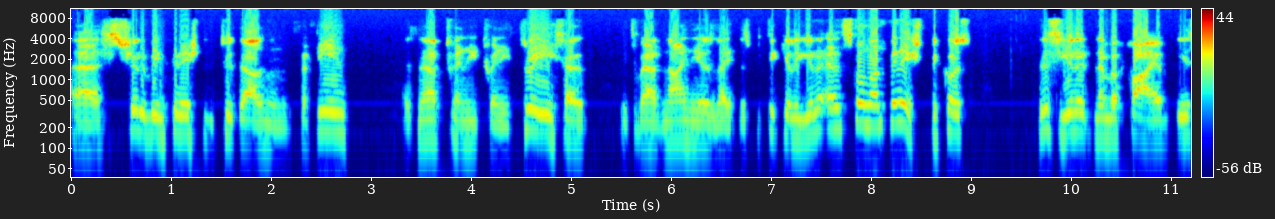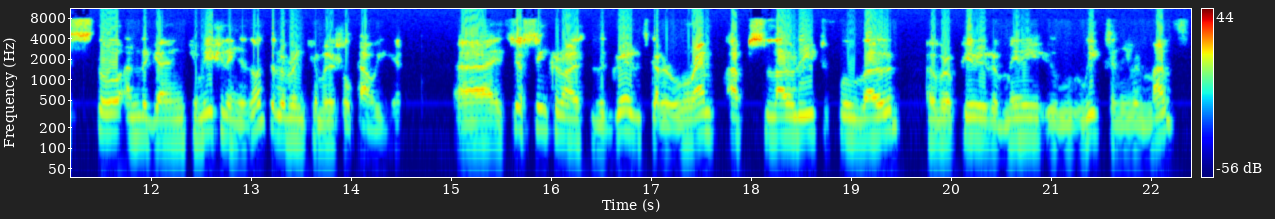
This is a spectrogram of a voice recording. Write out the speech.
Uh, should have been finished in 2015. It's now 2023, so it's about nine years late. This particular unit, and it's still not finished because this unit number five is still undergoing commissioning. It's not delivering commercial power yet. Uh, it's just synchronized to the grid. It's got to ramp up slowly to full load over a period of many weeks and even months.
